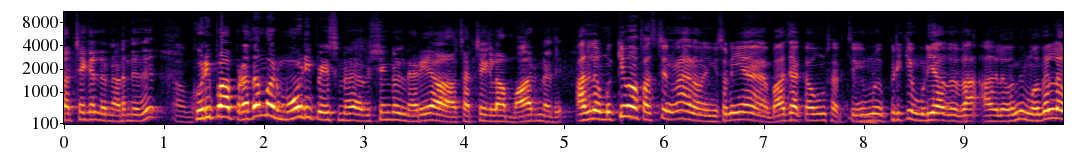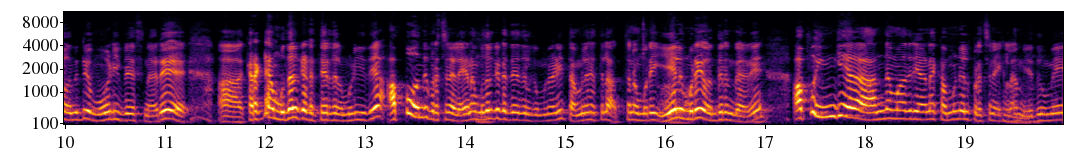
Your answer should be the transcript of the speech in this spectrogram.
சர்ச்சைகள் நடந்தது. குறிப்பா பிரதமர் மோடி பேசின விஷயங்கள் நிறைய சர்ச்சைகளா மாறினது. அதுல முக்கியமா ஃபர்ஸ்ட் என்ன நீங்க சொன்னீங்க பாஜகவும் சர்ச்சையும் பிரிக்க முடியாததுதான் அதுல வந்து முதல்ல வந்துட்டு மோடி பேசினாரு. கரெக்டா முதல் கட்ட தேர்தல் முடியுது. அப்போ வந்து பிரச்சனை இல்லை. ஏன்னா முதல் கட்ட தேர்தலுக்கு முன்னாடி தமிழகத்துல அத்தனை முறை ஏழு முறை வந்திருந்தாரு. அப்போ இங்க அந்த மாதிரியான கம்யூனல் பிரச்சனைகள் எல்லாம் எதுவுமே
